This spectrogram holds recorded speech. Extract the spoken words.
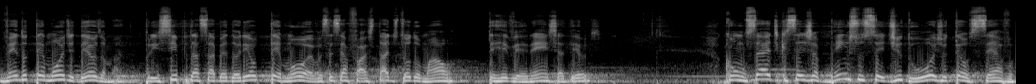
vem do temor de Deus, amado. O princípio da sabedoria é o temor, é você se afastar de todo o mal, ter reverência a Deus. Concede que seja bem sucedido hoje o teu servo,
